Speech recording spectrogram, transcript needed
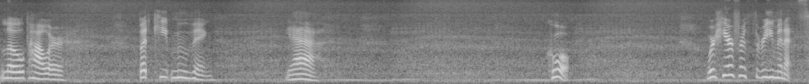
Low power, but keep moving. Yeah. Cool. We're here for three minutes.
